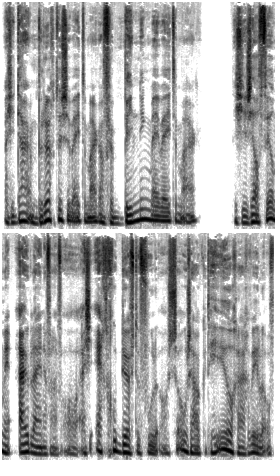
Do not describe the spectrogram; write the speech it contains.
Als je daar een brug tussen weet te maken, een verbinding mee weet te maken. Dus jezelf veel meer uitlijnen vanaf, oh, als je echt goed durft te voelen, oh, zo zou ik het heel graag willen. Of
